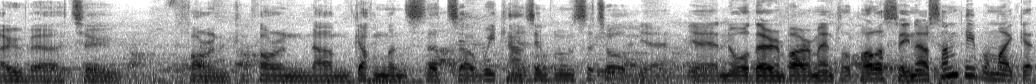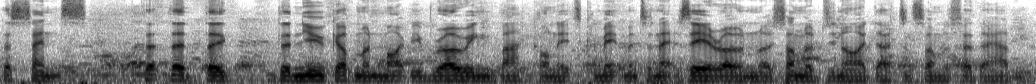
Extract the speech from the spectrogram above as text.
over to foreign foreign um, governments that uh, we can't influence at all. Yeah, yeah, nor their environmental policy. Now, some people might get the sense that the, the, the new government might be rowing back on its commitment to net zero, and some have denied that, and some have said they hadn't.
